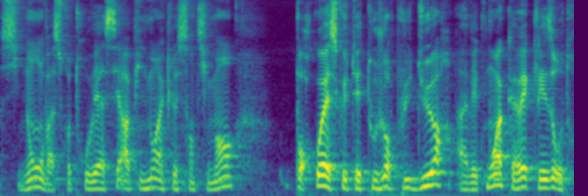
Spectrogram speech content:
Sinon, on va se retrouver assez rapidement avec le sentiment pourquoi est-ce que tu es toujours plus dur avec moi qu'avec les autres?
